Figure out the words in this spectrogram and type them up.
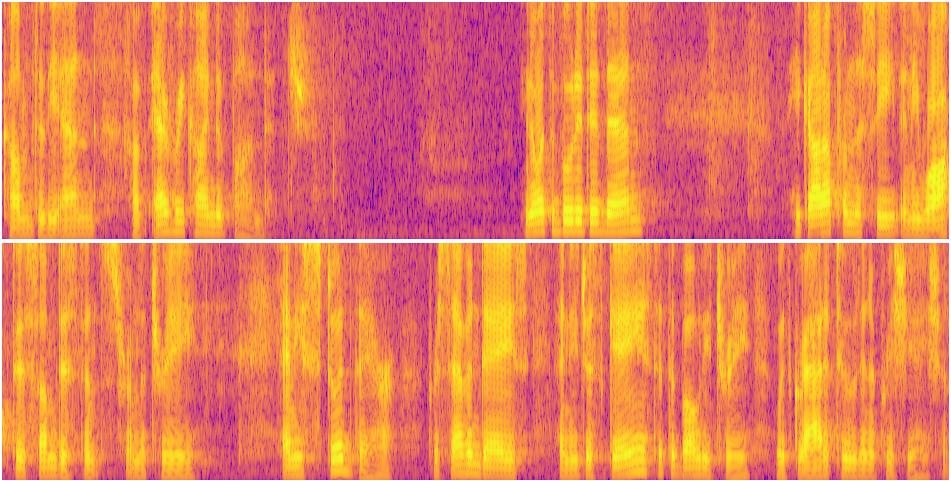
Come to the end of every kind of bondage. You know what the Buddha did then? He got up from the seat and he walked to some distance from the tree and he stood there for seven days and he just gazed at the Bodhi tree with gratitude and appreciation.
